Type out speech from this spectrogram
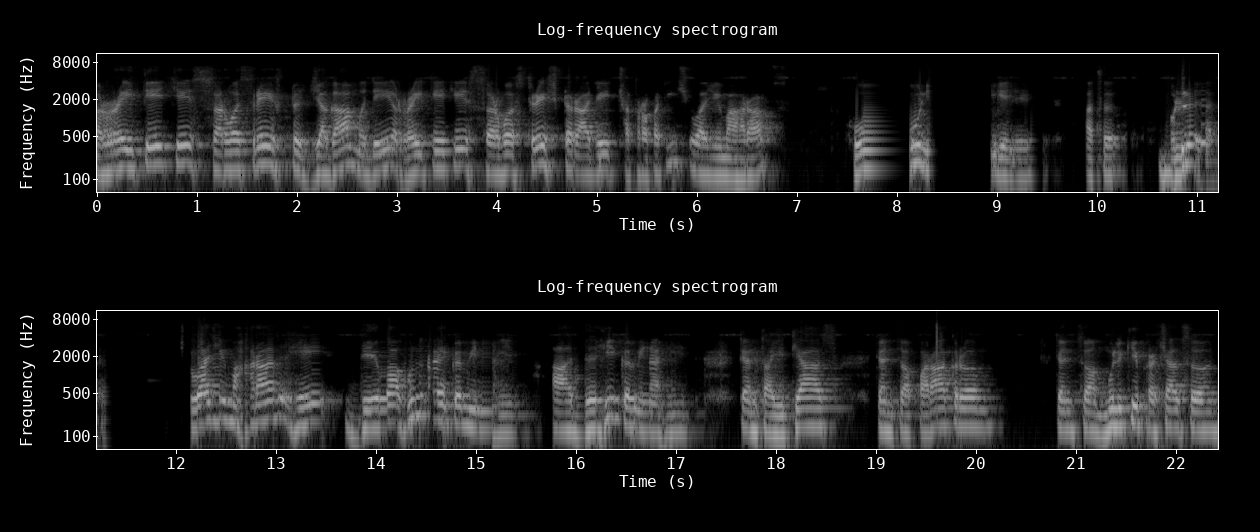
रयतेचे सर्वश्रेष्ठ जगामध्ये रयतेचे सर्वश्रेष्ठ राजे छत्रपती शिवाजी महाराज होऊन गेले असं बोललं जातं. शिवाजी महाराज हे देवाहून काही कमी नाहीत आजही कमी नाहीत. त्यांचा इतिहास त्यांचा पराक्रम त्यांचा मुलकी प्रशासन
